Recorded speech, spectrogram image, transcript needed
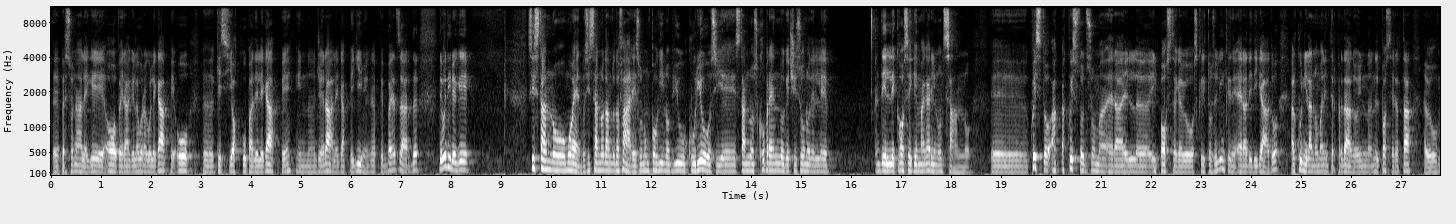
eh, personale che opera, che lavora con le cappe o eh, che si occupa delle cappe in generale, cappe chimiche, cappe biohazard, devo dire che si stanno muovendo, si stanno dando da fare, sono un pochino più curiosi e stanno scoprendo che ci sono delle, delle cose che magari non sanno. Eh, questo, a, a, questo insomma era il, il, post che avevo scritto su LinkedIn, era dedicato, alcuni l'hanno malinterpretato, in, nel post in realtà avevo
